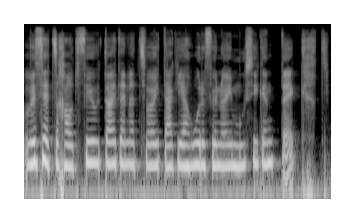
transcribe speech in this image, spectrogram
Weil es hat sich halt viel da in diesen zwei Tagen ja hure viel neue Musik entdeckt.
